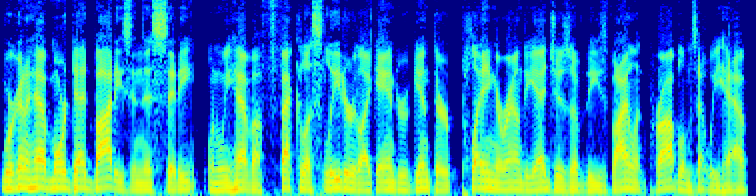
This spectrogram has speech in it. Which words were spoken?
we're going to have more dead bodies in this city when we have a feckless leader like Andrew Ginther playing around the edges of these violent problems that we have.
